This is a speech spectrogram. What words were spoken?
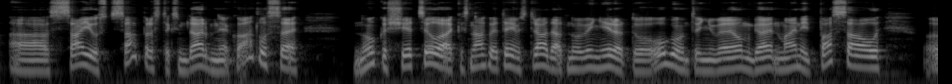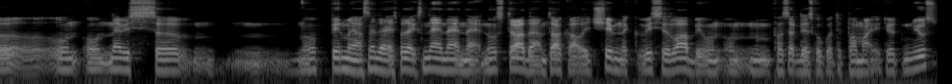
uh, sajust, saprast, teiksim, darbinieku atlasē, nu, ka šie cilvēki, kas nāk pie tevis strādāt, no viņi ir ar to uguns, viņu vēlmi mainīt pasauli. Un, un nevis nu, pirmajās nedēļās pateiks, nē, nē, nē nu, strādājam tā kā līdz šim, ne, viss ir labi un, un, un pasargties kaut ko te pamainīt. Jo jūs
